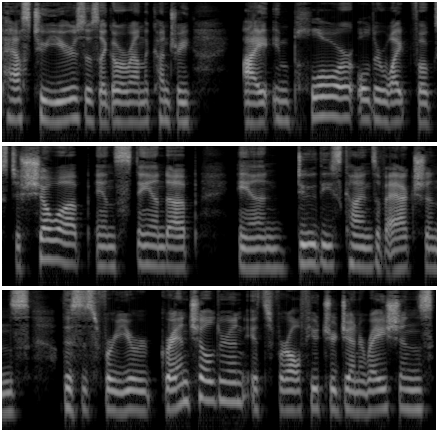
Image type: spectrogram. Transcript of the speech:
past two years as I go around the country. I implore older white folks to show up and stand up and do these kinds of actions. This is for your grandchildren, it's for all future generations,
